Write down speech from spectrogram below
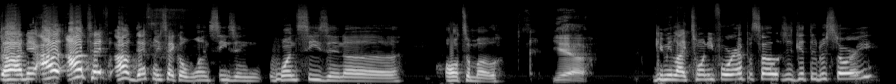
Uh, then I'll, I'll take I'll definitely take a one season one season uh Ultimo. Yeah. Give me like 24 episodes Just get through the story.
